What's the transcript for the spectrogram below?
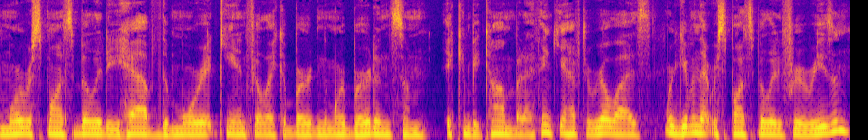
the more responsibility you have, the more it can feel like a burden, the more burdensome it can become. But I think you have to realize we're given that responsibility for a reason.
